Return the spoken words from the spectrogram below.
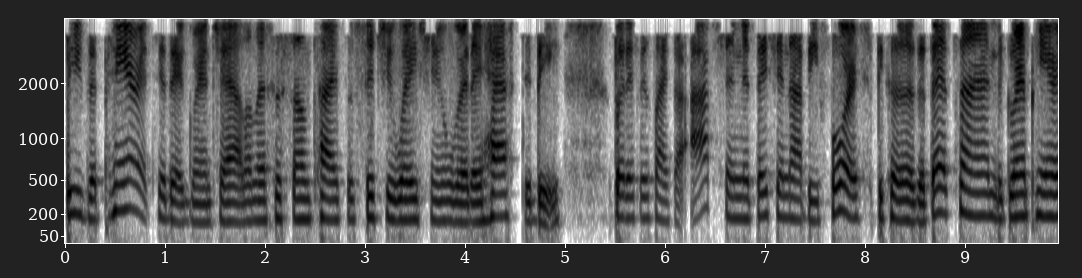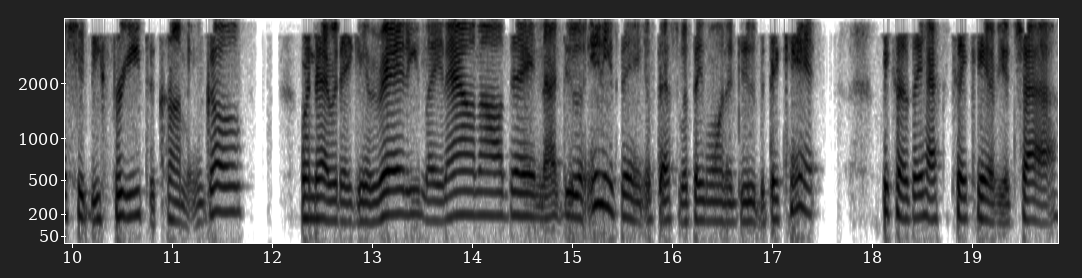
be the parent to their grandchild unless it's some type of situation where they have to be. But if it's like an option, that they should not be forced because at that time the grandparents should be free to come and go whenever they get ready, lay down all day, not doing anything if that's what they want to do, but they can't because they have to take care of your child.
